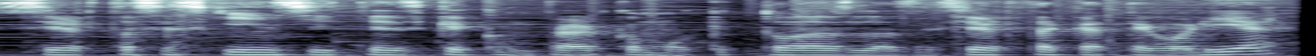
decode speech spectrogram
ciertas skins y tienes que comprar como que todas las de cierta categoría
